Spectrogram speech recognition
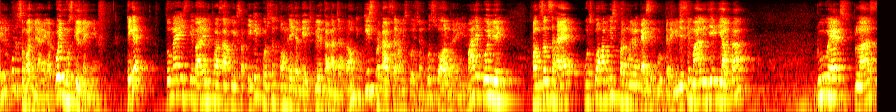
बिल्कुल समझ में आएगा। कोई मुश्किल नहीं है। ठीक है? तो मैं इसके बारे में थोड़ा सा आपको एक एक क्वेश्चन को हम लेकर के एक्सप्लेन करना चाहता हूँ कि किस प्रकार से हम इस क्वेश्चन को सॉल्व करेंगे। मान लीजिए कोई भी एक फ़ंक्शन है, उसको हम इस फॉर्मूले में कैसे पुट करेंगे? जैसे मान लीजिए कि आपका 2x प्लस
